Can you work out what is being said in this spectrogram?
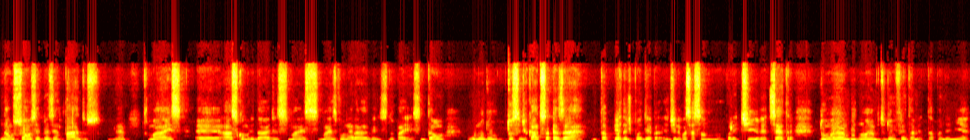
não só os representados, né, mas é, as comunidades mais, mais vulneráveis do país. Então, o mundo dos sindicatos, apesar da perda de poder de negociação coletiva, etc., do âmbito, no âmbito do enfrentamento da pandemia,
